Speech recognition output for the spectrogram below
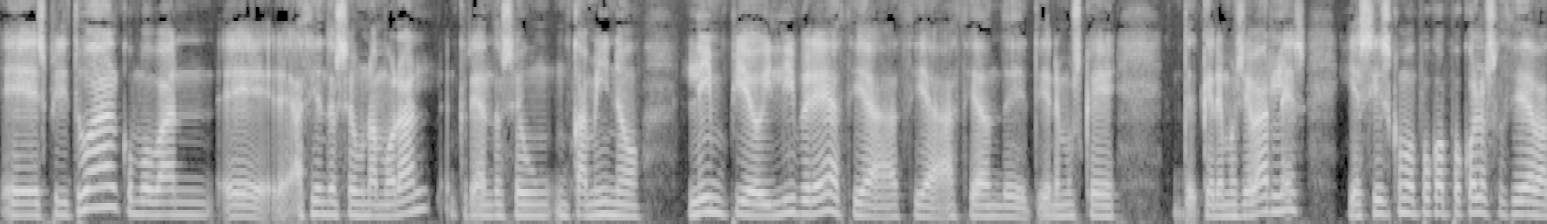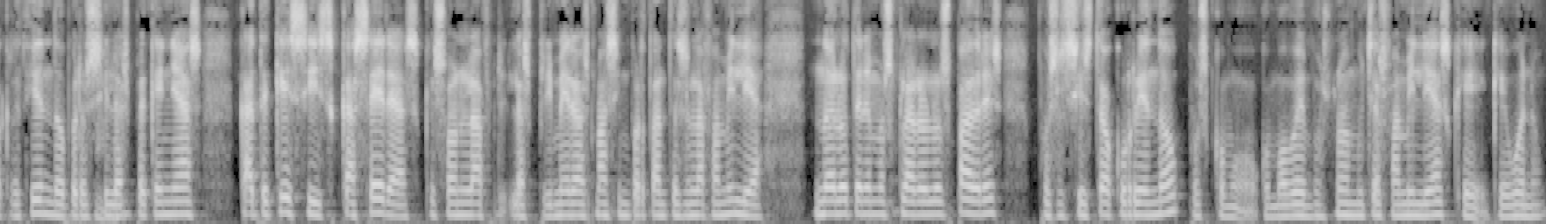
eh, espiritual, como van eh, haciéndose una moral, creándose un camino limpio y libre hacia, hacia, hacia donde tenemos que, queremos llevarles y así es como poco a poco la sociedad va creciendo. Pero si las pequeñas catequesis caseras, que son las primeras más importantes en la familia, no lo tenemos claro los padres, pues así está ocurriendo, pues como, como vemos, ¿no? En muchas familias que, que bueno,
